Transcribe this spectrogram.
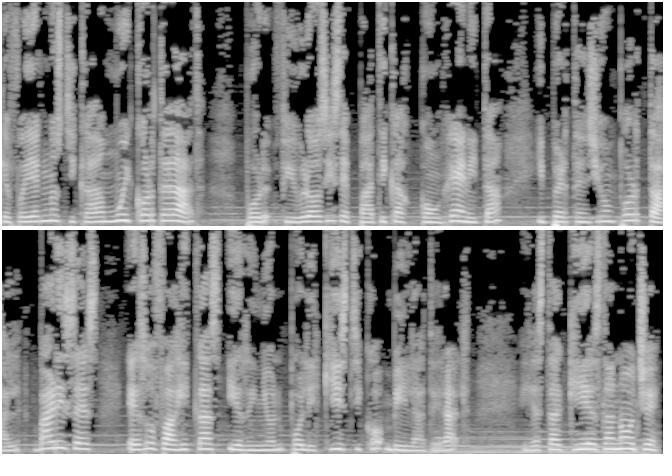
que fue diagnosticada a muy corta edad por fibrosis hepática congénita, hipertensión portal, varices esofágicas y riñón poliquístico bilateral. Ella está aquí esta noche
